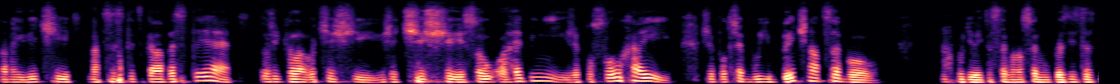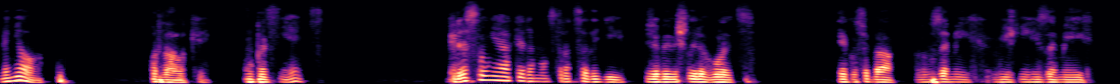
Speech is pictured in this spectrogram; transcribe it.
ta největší nacistická bestie, to říkala o Češích, že Češi jsou ohební, že poslouchají, že potřebují byč nad sebou. No podívejte se, ono se vůbec nic nezměnilo od války. Vůbec nic. Kde jsou nějaké demonstrace lidí, že by vyšli do ulic? Jako třeba v zemích, v jižních zemích,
